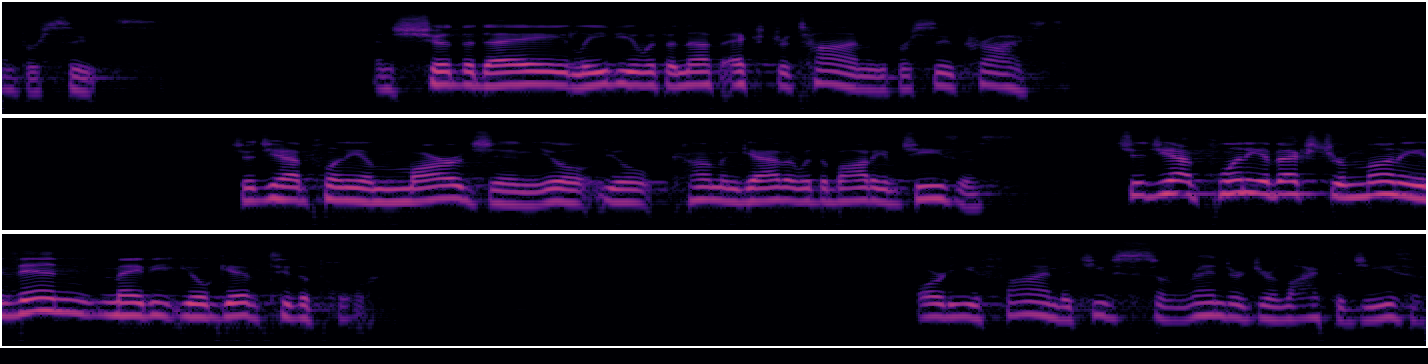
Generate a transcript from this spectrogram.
and pursuits? And should the day leave you with enough extra time, you pursue Christ? Should you have plenty of margin, you'll, you'll come and gather with the body of Jesus. Should you have plenty of extra money, then maybe you'll give to the poor. Or do you find that you've surrendered your life to Jesus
